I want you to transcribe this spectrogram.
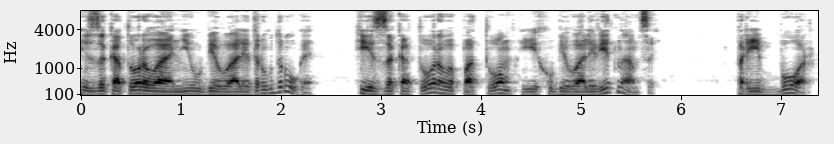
из-за которого они убивали друг друга, из-за которого потом их убивали вьетнамцы. Прибор.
